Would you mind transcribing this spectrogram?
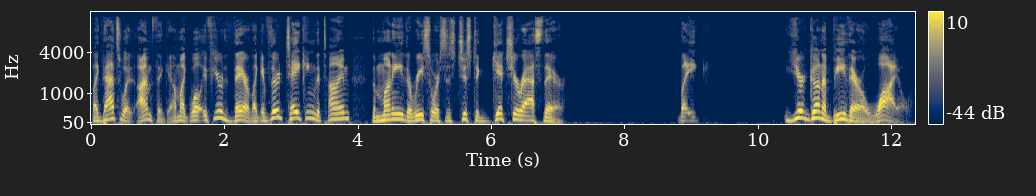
Like that's what I'm thinking. I'm like, well, if you're there, like if they're taking the time, the money, the resources just to get your ass there, like you're gonna be there a while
